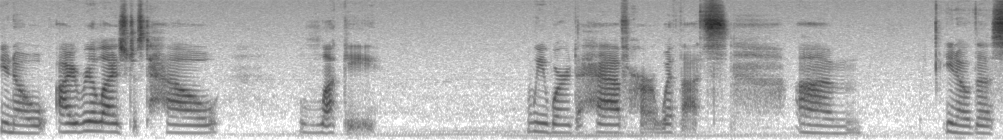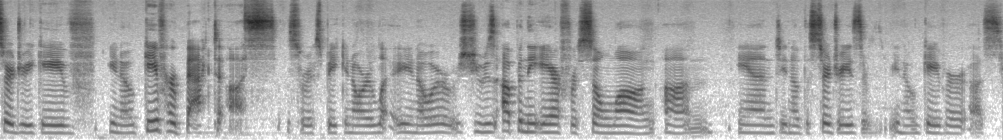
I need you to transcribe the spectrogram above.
you know, I realized just how lucky we were to have her with us. Um, you know the surgery gave you know gave her back to us so to speak or you know or she was up in the air for so long um, and you know the surgeries you know gave her us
